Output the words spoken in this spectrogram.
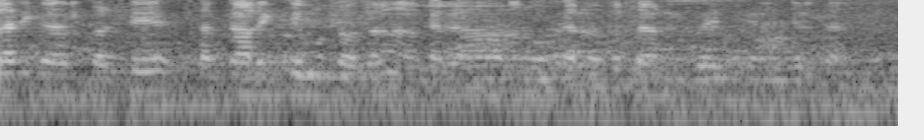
ಜಿಲ್ಲಾಧಿಕಾರಿ ಕಳಿಸಿ ಸರ್ಕಾರಕ್ಕೆ ಮುಟ್ಟೋದನ್ನು ನಾನು ಕರ್ತವ್ಯ ನಿರ್ವಹಿಸ್ತೀನಿ ಅಂತ ಹೇಳ್ತಾರೆ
